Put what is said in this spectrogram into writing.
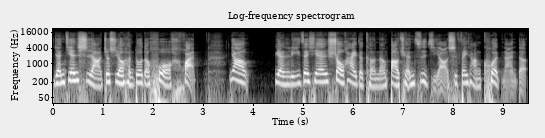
人间世啊，就是有很多的祸患。要远离这些受害的可能，保全自己哦，是非常困难的。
